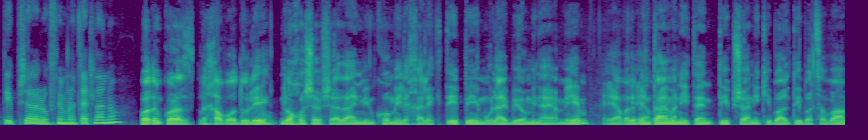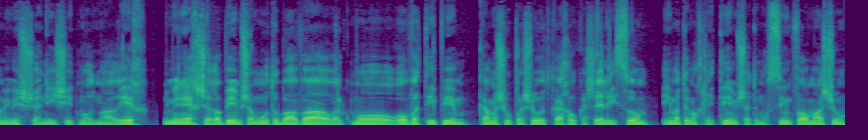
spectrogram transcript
טיפ של אלופים לתת לנו? קודם כל, אז לכבוד הוא לי. לא חושב שעדיין ממקומי לחלק טיפים, אולי ביום מן הימים, אה, אבל בינתיים אני אתן טיפ שאני קיבלתי בצבא, ממישהו שאני אישית מאוד מעריך. אני מניח שרבים שמעו אותו בעבר, אבל כמו רוב הטיפים, כמה שהוא פשוט, ככה הוא קשה ליישום. אם אתם מחליטים שאתם עושים כבר משהו,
